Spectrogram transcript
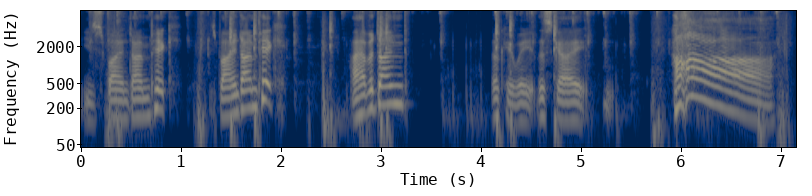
He's buying diamond pick. He's buying diamond pick. I have a dime. Okay, wait. This guy. Haha! -ha!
